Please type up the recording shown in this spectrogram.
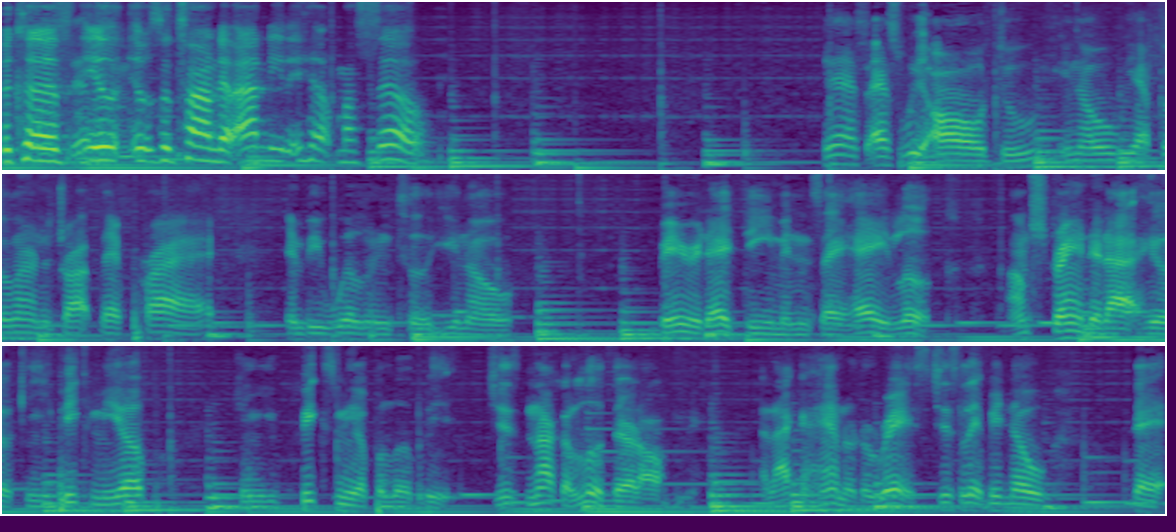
because it, it was a time that I needed help myself. Yes, as we all do. You know, we have to learn to drop that pride and be willing to, you know, bury that demon and say, hey, look, I'm stranded out here. Can you pick me up? Can you fix me up a little bit? Just knock a little dirt off me and I can handle the rest. Just let me know that,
